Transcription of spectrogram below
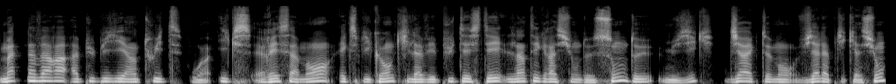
Matt a publié un tweet ou un X récemment expliquant qu'il avait pu tester l'intégration de sons de musique directement via l'application.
